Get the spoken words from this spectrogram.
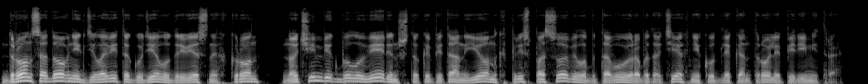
Дрон-садовник деловито гудел у древесных крон, но Чимбик был уверен, что капитан Йонг приспособил бытовую робототехнику для контроля периметра.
